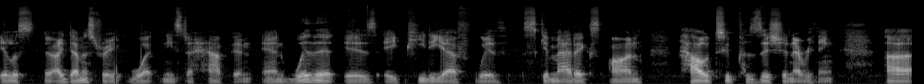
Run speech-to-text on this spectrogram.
illust- I demonstrate what needs to happen, and with it is a PDF with schematics on how to position everything uh,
